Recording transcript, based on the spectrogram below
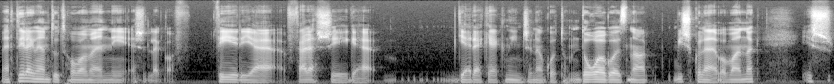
Mert tényleg nem tud hova menni, esetleg a férje, felesége, gyerekek nincsenek otthon, dolgoznak, iskolában vannak, és,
